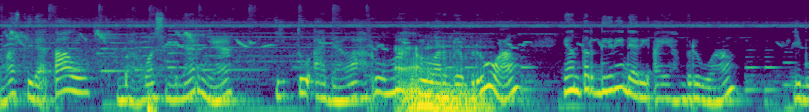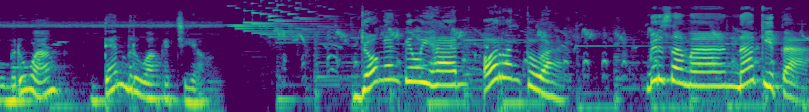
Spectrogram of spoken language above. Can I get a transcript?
Emas tidak tahu bahwa sebenarnya itu adalah rumah keluarga beruang yang terdiri dari ayah beruang, ibu beruang, dan beruang kecil. Dongeng pilihan orang tua. Bersama Nakita.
